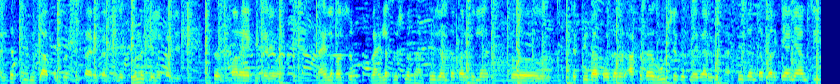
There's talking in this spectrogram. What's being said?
आणि त्या संधीचा आपण प्रत्येक कार्यकर्त्याने सोनं केलं पाहिजे. असं मला या ठिकाणी वाटतं? राहिला प्रश्न राहिला प्रश्न भारतीय जनता पार्टीला शक्ती दाखवायचा असं काय होऊ शकत नाही कारण की भारतीय जनता पार्टी आणि आमची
